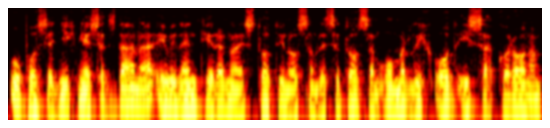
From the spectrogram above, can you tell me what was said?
U posljednjih mjesec dana evidentirano je 188 umrlih od i sa koronom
